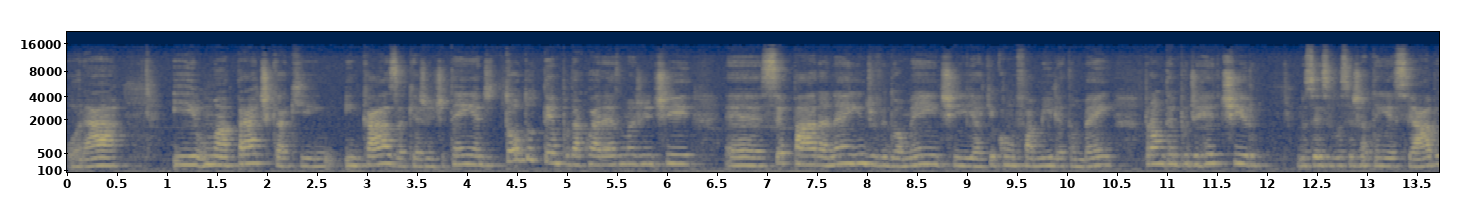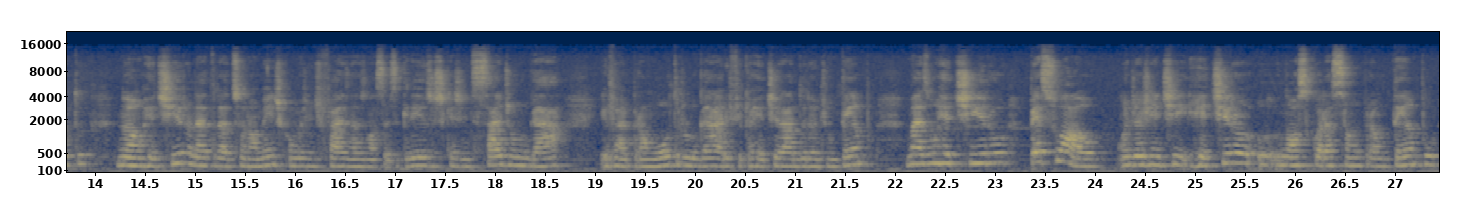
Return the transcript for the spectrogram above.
orar. E uma prática aqui em casa que a gente tem é de todo o tempo da quaresma a gente é, separa né, individualmente e aqui como família também para um tempo de retiro. Não sei se você já tem esse hábito, não é um retiro, né, tradicionalmente, como a gente faz nas nossas igrejas, que a gente sai de um lugar e vai para um outro lugar e fica retirado durante um tempo, mas um retiro pessoal, onde a gente retira o nosso coração para um tempo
